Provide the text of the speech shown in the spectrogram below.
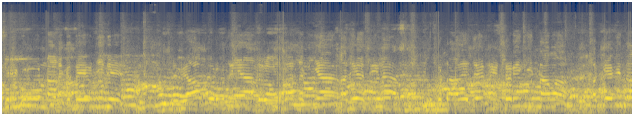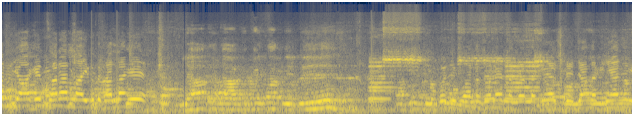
ਸ੍ਰੀ ਗੁਰੂ ਨਾਨਕ ਦੇਵ ਜੀ ਦੇ ਵਿਆਹ ਪੁਰਬ ਦੀਆਂ ਲੱਗੀਆਂ ਅਜੇ ਅਸੀਂ ਨਾ ਬਟਾਲੇ 'ਚ ਐਂਟਰ ਹੀ ਕੀਤਾ ਵਾ ਅੱਗੇ ਵੀ ਤੁਹਾਨੂੰ ਜਾ ਕੇ ਸਾਰਾ ਲਾਈਵ ਦਿਖਾ ਲਾਂਗੇ। ਯਾਦ ਜਾ ਕੇ ਕਹਿੰਦਾ ਬੀਬੀ। ਕੁਝ ਬੰਨ ਸੋਨੇ ਲੰਗਰ ਲੱਗੇ ਆ ਸਟੇਜਾਂ ਲੱਗੀਆਂ ਜੀ।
